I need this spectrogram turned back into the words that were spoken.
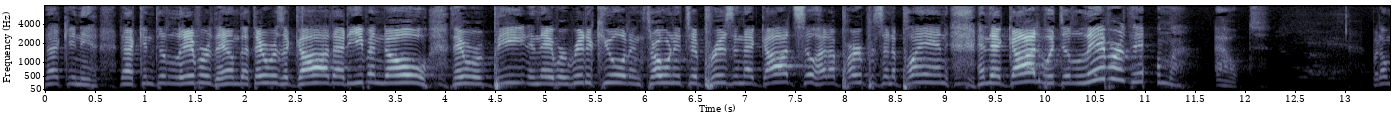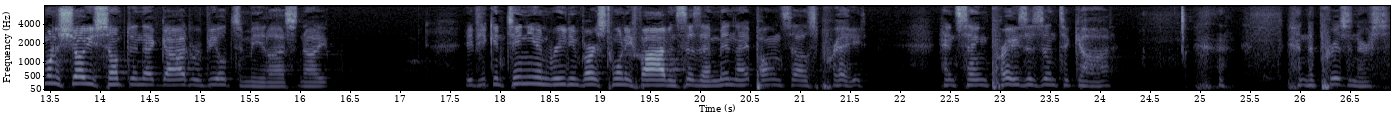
that, can, that can deliver them, that there was a God that even though they were beat and they were ridiculed and thrown into prison, that God still had a purpose and a plan, and that God would deliver them out. But I want to show you something that God revealed to me last night. If you continue in reading verse 25, and says, At midnight, Paul and Silas prayed and sang praises unto God and the prisoners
